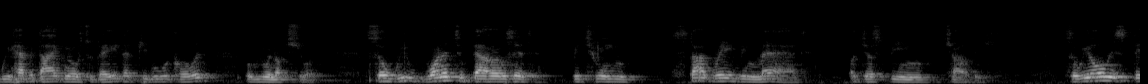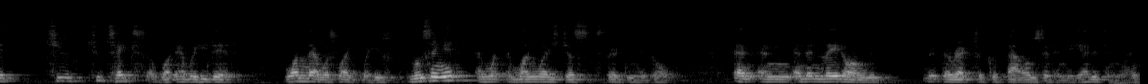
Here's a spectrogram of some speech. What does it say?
we have a diagnosis today that people will call it, but we were not sure. So we wanted to balance it between stark raving mad or just being childish. So we always did two, two takes of whatever he did. One that was like where he's losing it, and one where he's just 13 years old. And, and, and then later on, we, the director could balance it in the editing, right?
